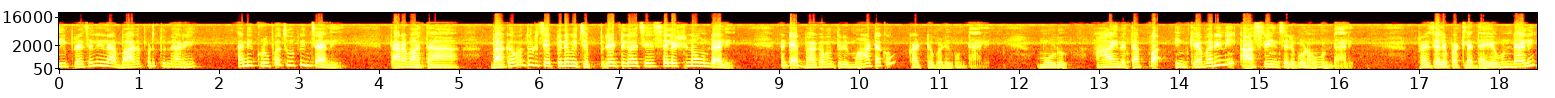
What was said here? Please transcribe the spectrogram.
ఈ ప్రజలు ఇలా బాధపడుతున్నారే అని కృప చూపించాలి. తర్వాత భగవంతుడు చెప్పినవి చెప్పినట్టుగా చేసే లక్షణం ఉండాలి. అంటే భగవంతుడి మాటకు కట్టుబడి ఉండాలి. మూడు ఆయన తప్ప ఇంకెవరిని ఆశ్రయించని గుణం ఉండాలి. ప్రజల పట్ల దయ ఉండాలి.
